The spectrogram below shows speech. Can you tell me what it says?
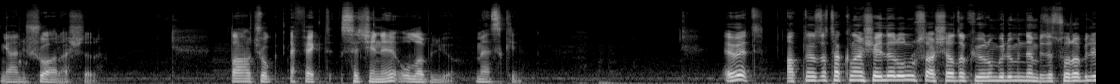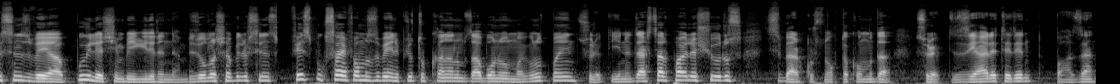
Yani şu araçları. Daha çok efekt seçeneği olabiliyor. Mask'in. Evet. Aklınıza takılan şeyler olursa aşağıdaki yorum bölümünden bize sorabilirsiniz veya bu iletişim bilgilerinden bize ulaşabilirsiniz. Facebook sayfamızı beğenip YouTube kanalımıza abone olmayı unutmayın. Sürekli yeni dersler paylaşıyoruz. Siberkurs.com'u da sürekli ziyaret edin. Bazen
